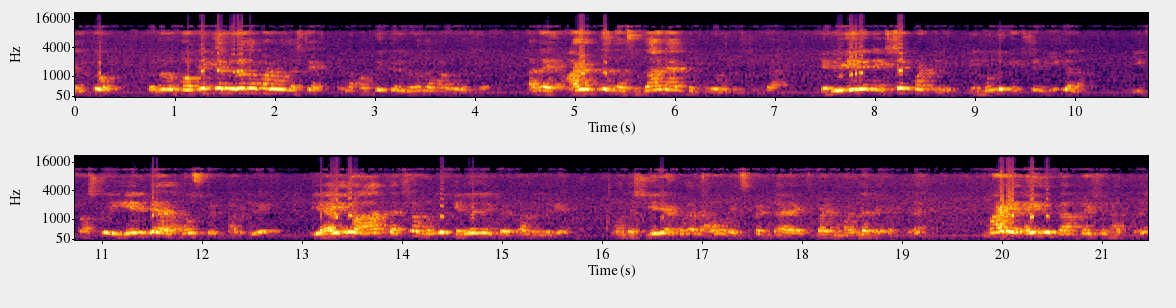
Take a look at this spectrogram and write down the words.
ಎಲ್ಲೂ ಎಲ್ಲರೂ ಪಬ್ಲಿಕ್ ವಿರೋಧ ಮಾಡಬಹುದಷ್ಟೇ ಎಲ್ಲ ಪಬ್ಲಿಕ್ ವಿರೋಧ ಮಾಡಬಹುದಷ್ಟೇ ಆದರೆ ಆಡಳಿತದ ಸುಧಾರಣೆ ಆಗ್ಬೇಕು ಅನ್ನೋ ದೃಷ್ಟಿಯಿಂದ ನೀವು ಏನೇನು ಎಕ್ಸ್ಟೆಂಡ್ ಮಾಡ್ತೀವಿ, ಈ ಮುಂದಕ್ಕೆ ಎಕ್ಸ್ಟೆಂಡ್ ಈಗಲ್ಲ. ಈ ಫಸ್ಟ್ ಏನಿದೆ ಅನೌನ್ಸ್ಮೆಂಟ್ ಮಾಡ್ತೀವಿ ಈ ಐದು ಆದ ತಕ್ಷಣ ಮುಂದಕ್ಕೆ ಎಲ್ಲೆಲ್ಲಿ ಬೇಕು ಅಲ್ಲಿಗೆ ಒಂದಷ್ಟು ಏರಿಯಾ ಕೂಡ ನಾವು ಎಕ್ಸ್ಪೆಂಡ್ ಎಕ್ಸ್ಪ್ಯಾಂಡ್ ಮಾಡಲೇಬೇಕಾಗ್ತದೆ ಮಾಡಿ ಐದು ಕಾರ್ಪೊರೇಷನ್ ಆಗ್ತದೆ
